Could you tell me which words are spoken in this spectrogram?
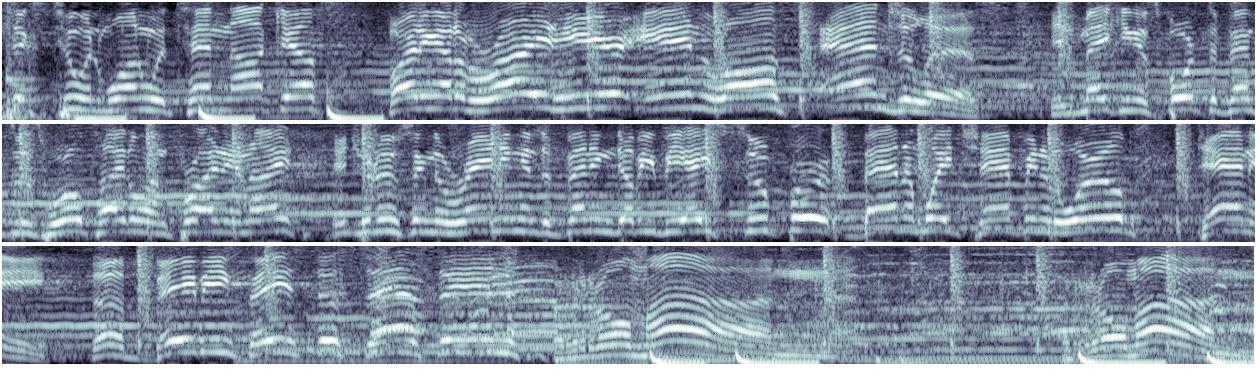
26, 2 and 1 with 10 knockouts, fighting out of right here in Los Angeles. He's making his fourth defense of his world title on Friday night, introducing the reigning and defending WBA Super Bantamweight Champion of the World, Danny, the baby faced assassin, Roman. Roman.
